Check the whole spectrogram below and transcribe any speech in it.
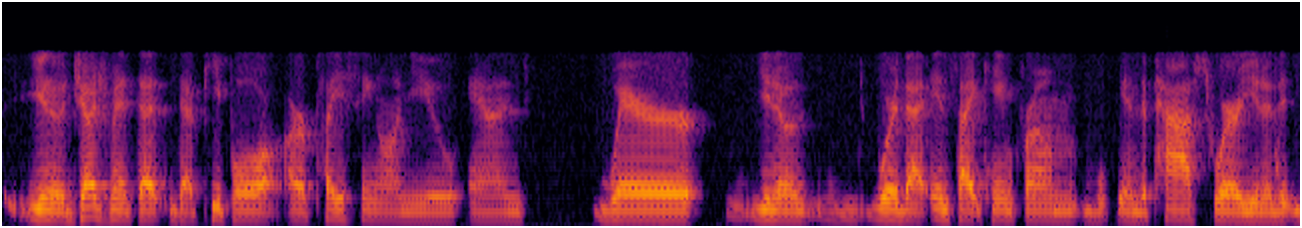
you know judgment that that people are placing on you and where you know where that insight came from in the past where you know the,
